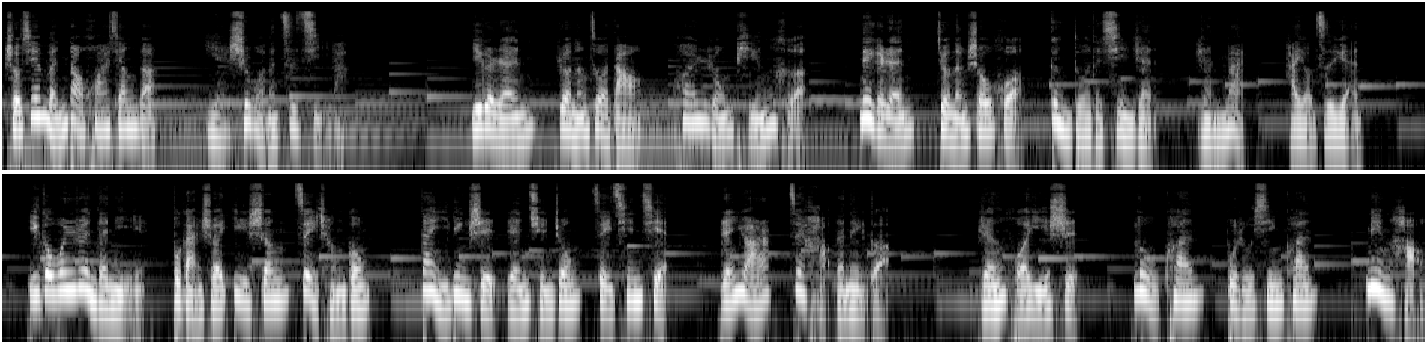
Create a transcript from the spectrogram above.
首先闻到花香的也是我们自己呀。一个人若能做到宽容平和，那个人就能收获更多的信任、人脉，还有资源。一个温润的你，不敢说一生最成功，但一定是人群中最亲切、人缘最好的那个。人活一世，路宽不如心宽，命好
